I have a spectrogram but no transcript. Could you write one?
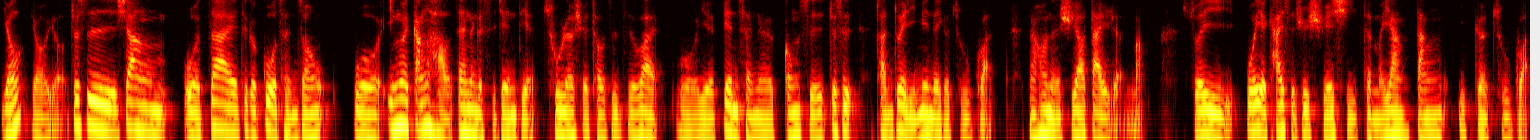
有有有，就是像我在这个过程中。我因为刚好在那个时间点，除了学投资之外，我也变成了公司就是团队里面的一个主管，然后呢需要带人嘛，所以我也开始去学习怎么样当一个主管，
